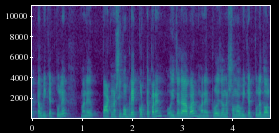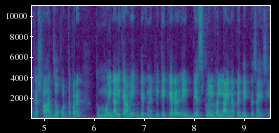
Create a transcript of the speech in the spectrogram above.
একটা উইকেট তুলে মানে পার্টনারশিপও ব্রেক করতে পারেন। ওই জায়গায় আবার মানে প্রয়োজনের সময় উইকেট তুলে দলকে সাহায্যও করতে পারেন। তো মঈন আলীকে আমি ডেফিনেটলি কেকেআরের এই বেস্ট টুয়েলভের লাইন আপে দেখতে চাইছি।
